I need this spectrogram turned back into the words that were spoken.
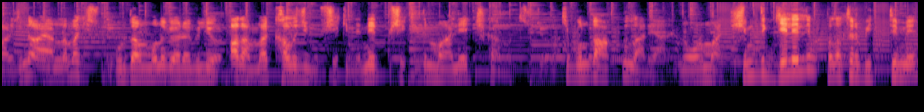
marjını ayarlamak istiyor. Buradan bunu görebiliyor. Adamlar kalıcı bir şekilde net bir şekilde maliyet çıkarmak istiyorlar. Ki bunda haklılar yani normal. Şimdi gelelim Flutter bitti mi?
